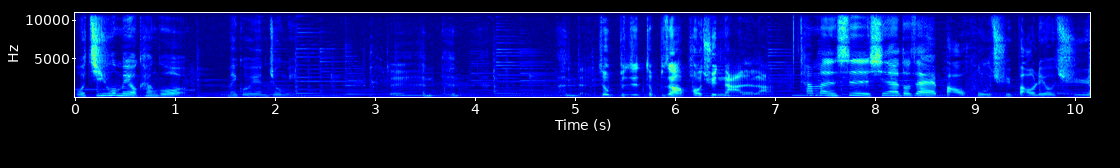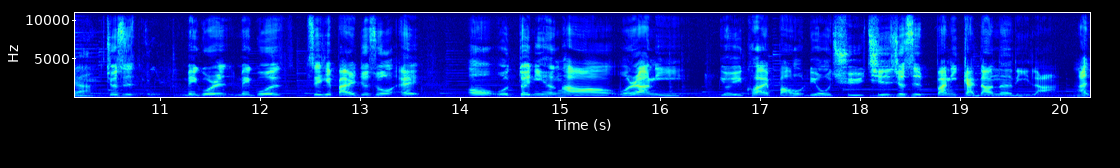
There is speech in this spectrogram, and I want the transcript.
我几乎没有看过美国原住民。对，很很很的，就不知都不知道跑去哪了啦。他们是现在都在保护区、保留区啊、嗯。就是美国人，美国这些白人就说：“哎、欸，哦，我对你很好，我让你。”有一块保留区，其实就是把你赶到那里啦。嗯啊、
